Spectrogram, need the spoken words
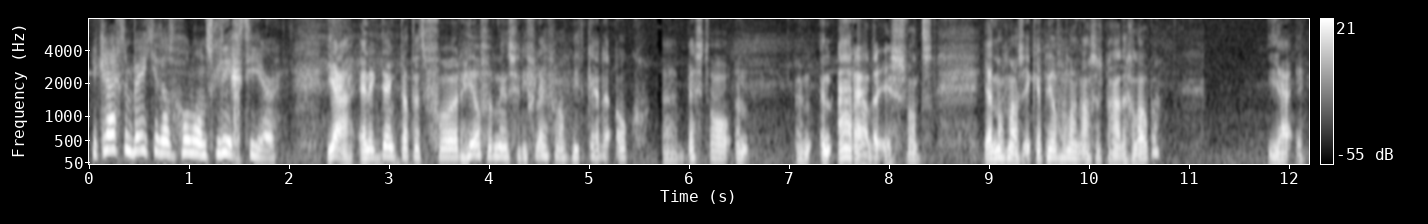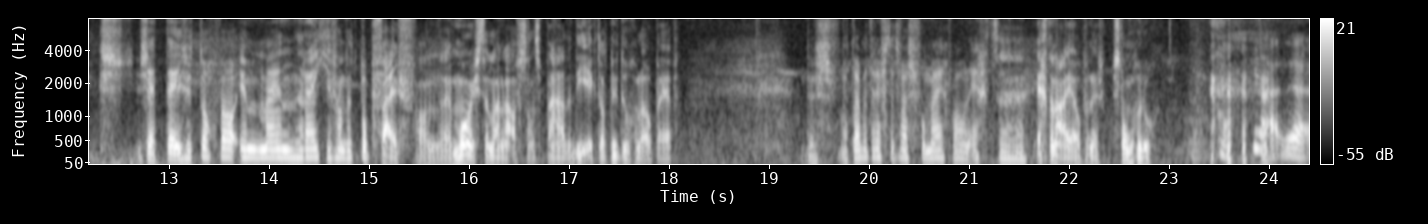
Je krijgt een beetje dat Hollands licht hier. Ja, en ik denk dat het voor heel veel mensen die Flevoland niet kennen ook uh, best wel een, een, een, aanrader is. Want ja, nogmaals, ik heb heel veel lange afstandspaden gelopen. Ja, ik zet deze toch wel in mijn rijtje van de top 5 van de mooiste lange afstandspaden die ik tot nu toe gelopen heb. Dus wat dat betreft, het was voor mij gewoon echt, uh, echt een eye-opener. Stom genoeg. Ja, ja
